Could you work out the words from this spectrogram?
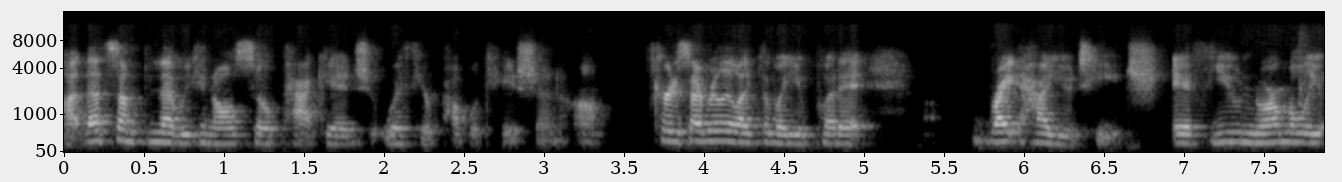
uh, that's something that we can also package with your publication. Um, Curtis, I really like the way you put it. Write how you teach. If you normally,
